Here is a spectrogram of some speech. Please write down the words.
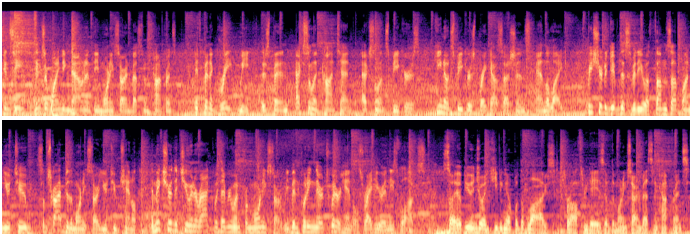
You can see, things are winding down at the Morningstar Investment Conference. It's been a great week. There's been excellent content, excellent speakers, keynote speakers, breakout sessions, and the like. Be sure to give this video a thumbs up on YouTube, subscribe to the Morningstar YouTube channel, and make sure that you interact with everyone from Morningstar. We've been putting their Twitter handles right here in these vlogs. So I hope you enjoyed keeping up with the vlogs for all three days of the Morningstar Investment Conference.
